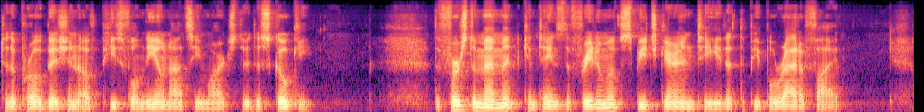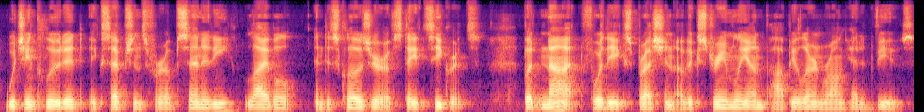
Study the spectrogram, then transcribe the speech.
to the prohibition of peaceful neo Nazi march through the Skokie. The First Amendment contains the freedom of speech guarantee that the people ratified, which included exceptions for obscenity, libel, and disclosure of state secrets, but not for the expression of extremely unpopular and wrong-headed views.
